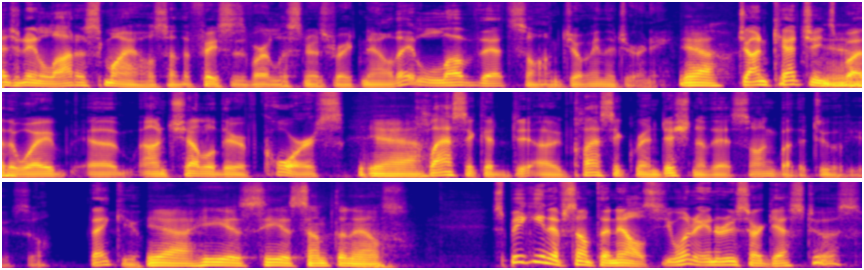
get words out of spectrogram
Imagining a lot of smiles on the faces of our listeners right now. They love that song, Joy in the Journey. Yeah. John Catchings, by the way, uh, on cello there, of course. Yeah. Classic, uh, classic rendition of that song by the two of you. So thank you. Yeah, he is he is something else. Speaking of something else, you want to introduce our guest to us?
